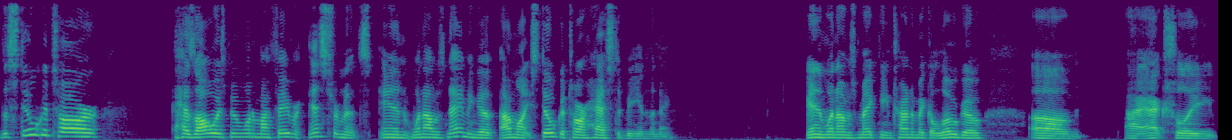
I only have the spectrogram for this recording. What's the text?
the steel guitar has always been one of my favorite instruments and when i was naming it i'm like steel guitar has to be in the name. And when i was making trying to make a logo um, I actually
